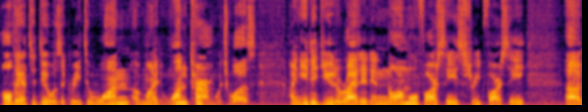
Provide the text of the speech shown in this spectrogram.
All they had to do was agree to one of my one term, which was, I needed you to write it in normal Farsi, street Farsi, uh,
